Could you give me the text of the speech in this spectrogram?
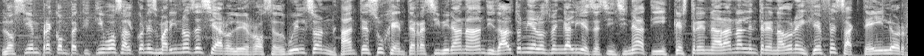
los siempre competitivos halcones marinos de Seattle y Russell Wilson, ante su gente, recibirán a Andy Dalton y a los bengalíes de Cincinnati, que estrenarán al entrenador en jefe Zach Taylor.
